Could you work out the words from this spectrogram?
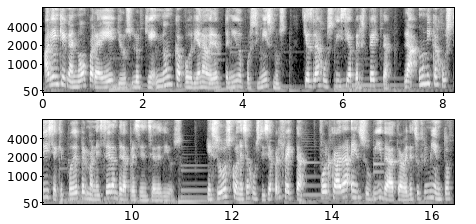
Alguien que ganó para ellos lo que nunca podrían haber obtenido por sí mismos, que es la justicia perfecta, la única justicia que puede permanecer ante la presencia de Dios. Jesús, con esa justicia perfecta, forjada en su vida a través del sufrimiento,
